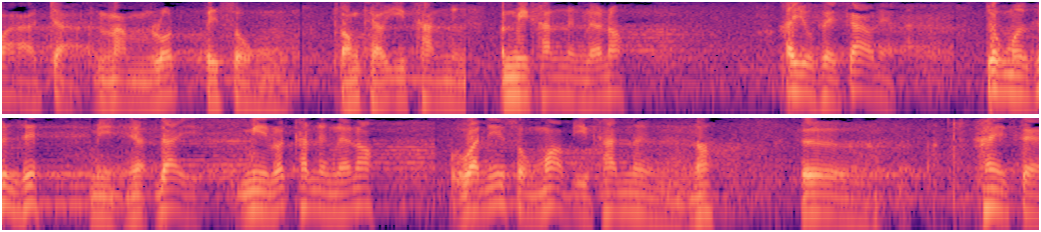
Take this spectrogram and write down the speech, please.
ว่าจะนำรถไปส่งสองแถวอีกคันหนึ่ง มันมีคันหนึ่งแล้วเนาะใครอยู่เฟสเก้าเนี่ย ยกมือขึ้นสิมีได้มีรถคันหนึ่งแล้วเนาะวันนี้ส่งมอบอีกคันหนึ่งเนาะเออ ให้แต่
